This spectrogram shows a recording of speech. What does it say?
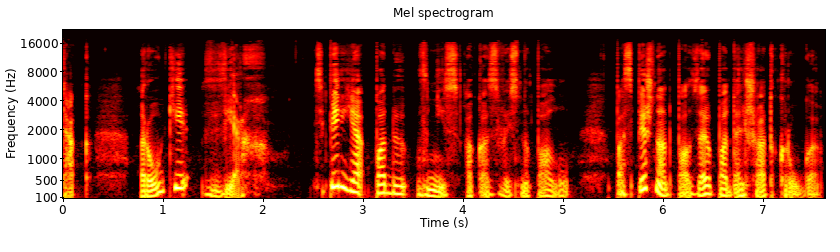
Так, руки вверх. Теперь я падаю вниз, оказываясь на полу. Поспешно отползаю подальше от круга.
